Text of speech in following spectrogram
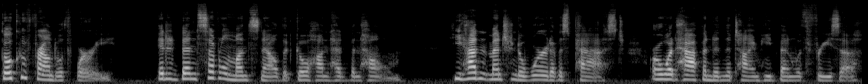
Goku frowned with worry. It had been several months now that Gohan had been home. He hadn't mentioned a word of his past, or what happened in the time he'd been with Frieza.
